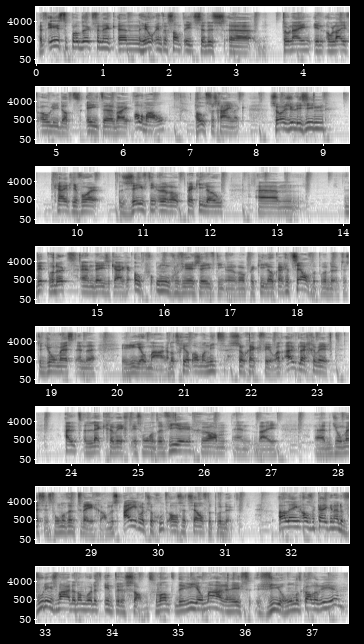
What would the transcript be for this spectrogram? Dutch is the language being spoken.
Het eerste product vind ik een heel interessant iets. Het is uh, tonijn in olijfolie. Dat eten wij allemaal. Hoogstwaarschijnlijk. Zoals jullie zien krijg je voor 17 euro per kilo um, dit product. En deze krijg je ook voor ongeveer 17 euro per kilo. Krijg hetzelfde product. Dus de John West en de Rio Mare. Dat scheelt allemaal niet zo gek veel. Het uitleggewicht, uitlekgewicht is 104 gram. En bij uh, de John West is het 102 gram. Dus eigenlijk zo goed als hetzelfde product. Alleen als we kijken naar de voedingswaarde dan wordt het interessant. Want de Rio Mare heeft 400 calorieën.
